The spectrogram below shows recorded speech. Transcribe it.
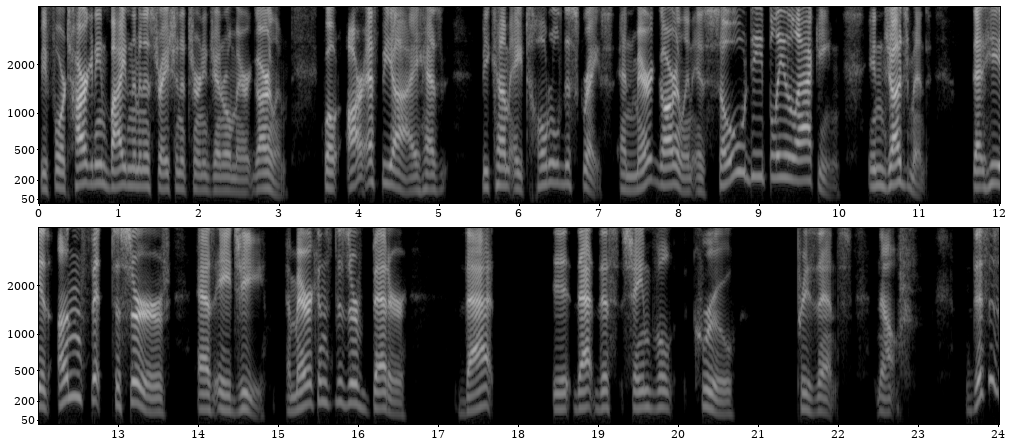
before targeting Biden administration Attorney General Merrick Garland. Quote, our FBI has become a total disgrace, and Merrick Garland is so deeply lacking in judgment that he is unfit to serve as AG. Americans deserve better. That i- that this shameful crew presents. Now, this is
